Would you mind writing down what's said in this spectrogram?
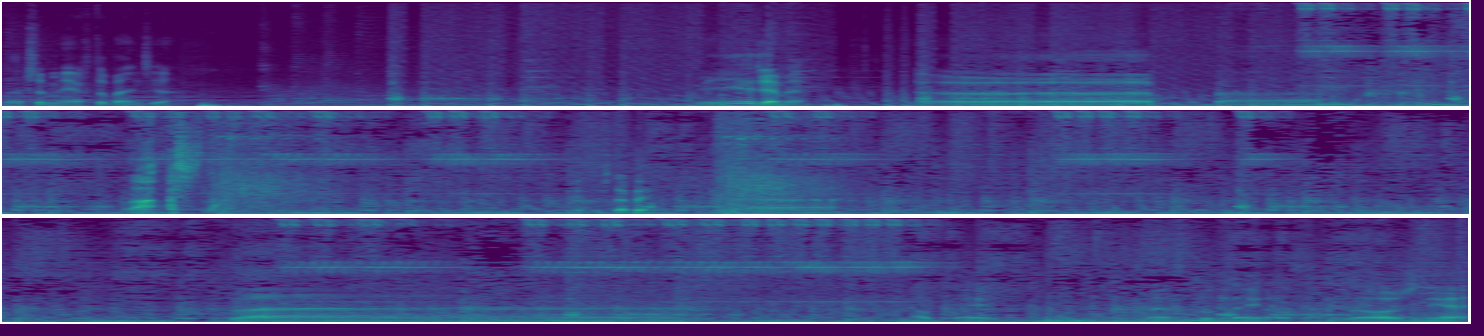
Zobaczymy jak to będzie. Jedziemy. Eee, A, aż tak. Jesteś ślepy? Okej. Teraz tutaj ostrożnie.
